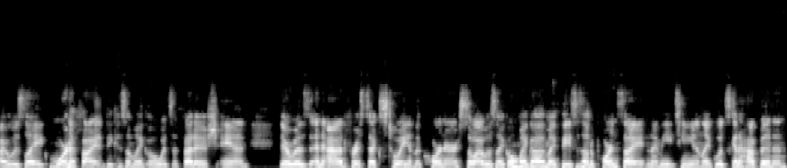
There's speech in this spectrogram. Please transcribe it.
I was like mortified because I'm like, "Oh, it's a fetish." And there was an ad for a sex toy in the corner. So I was like, "Oh my god, my face is on a porn site and I'm 18 and like what's going to happen?" And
